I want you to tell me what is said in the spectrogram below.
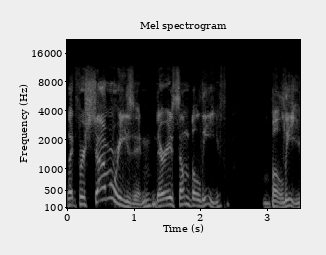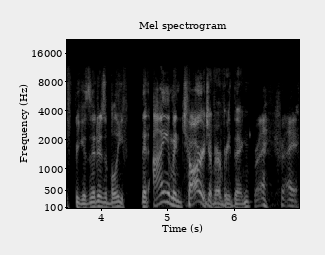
But for some reason, there is some belief, belief, because it is a belief, that I am in charge of everything. Right, right.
